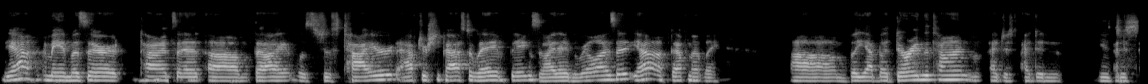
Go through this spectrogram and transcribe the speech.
yeah, I mean, was there times that um, that I was just tired after she passed away and things, and I didn't realize it? Yeah, definitely. Um, but yeah, but during the time, I just I didn't. You just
